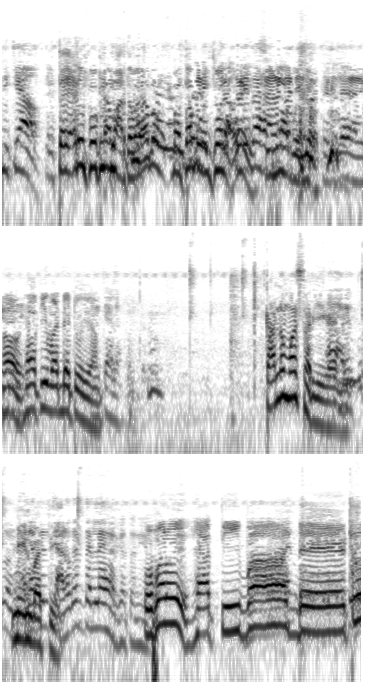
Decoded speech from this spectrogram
નીચે આવો. તૈયારી ફૂક ના મારતો બરાબર? બધા બોલજો ના બોલજો. હા હેપી બર્થડે ટુ યુ કાનું મસ્ત સરી ગયું મીનબત્તી ઊભા હોય હેપી બર્થડે ટુ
